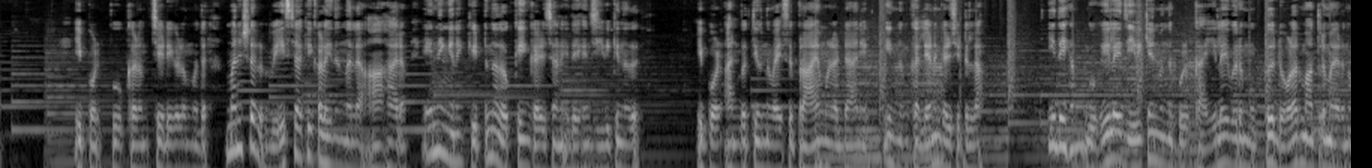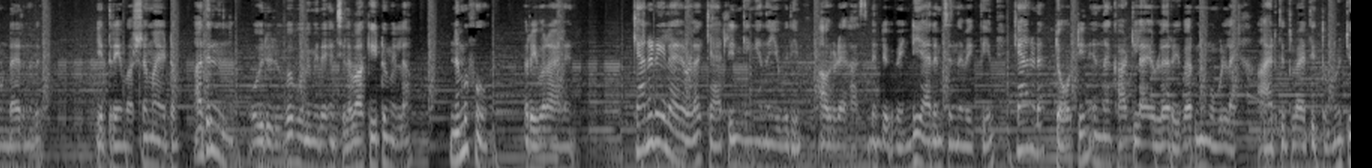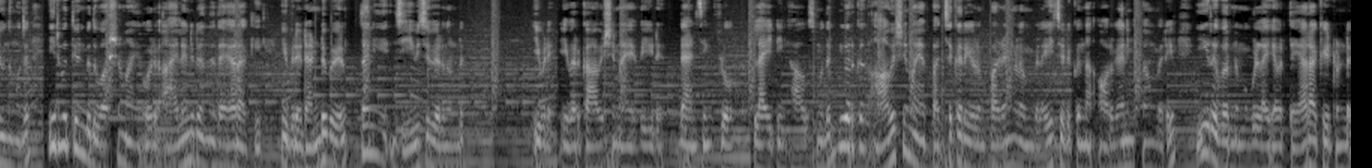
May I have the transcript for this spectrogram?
ഇപ്പോൾ പൂക്കളും ചെടികളും മുതൽ മനുഷ്യർ വേസ്റ്റാക്കി കളയുന്ന നല്ല ആഹാരം എന്നിങ്ങനെ കിട്ടുന്നതൊക്കെയും കഴിച്ചാണ് ഇദ്ദേഹം ജീവിക്കുന്നത്. ഇപ്പോൾ അൻപത്തിയൊന്ന് വയസ്സ് പ്രായമുള്ള ഡാനിയൽ ഇന്നും കല്യാണം കഴിച്ചിട്ടില്ല. ഇദ്ദേഹം ഗുഹയിലായി ജീവിക്കാൻ വന്നപ്പോൾ കയ്യിലെ വെറും മുപ്പത് ഡോളർ മാത്രമായിരുന്നു ഉണ്ടായിരുന്നത്. ഇത്രയും വർഷമായിട്ടും അതിൽ നിന്നും ഒരു രൂപ പോലും ഇദ്ദേഹം ചിലവാക്കിയിട്ടുമില്ല. നമ്പർ ഫോർ റിവർ ഐലൻഡ് കാനഡയിലായുള്ള കാറ്റ്ലിൻ കിങ് എന്ന യുവതിയും അവരുടെ ഹസ്ബൻഡ് വെൻഡി ആഡംസ് എന്ന വ്യക്തിയും കാനഡ ടോട്ടിൻ എന്ന കാട്ടിലായുള്ള റിവറിന് മുകളിലായി ആയിരത്തി തൊള്ളായിരത്തി തൊണ്ണൂറ്റിയൊന്ന് മുതൽ ഇരുപത്തിയൊൻപത് വർഷമായി ഒരു ഐലൻഡിൽ നിന്ന് തയ്യാറാക്കി. ഇവരെ രണ്ടുപേരും തനിയെ ജീവിച്ചു വരുന്നുണ്ട്. ഇവിടെ ഇവർക്ക് ആവശ്യമായ വീട് ഡാൻസിംഗ് ഫ്ലോർ ലൈറ്റിംഗ് ഹൗസ് മുതൽ ഇവർക്ക് ആവശ്യമായ പച്ചക്കറികളും പഴങ്ങളും വിളയിച്ചെടുക്കുന്ന ഓർഗാനിക് ഫാം വരെയും ഈ റിവറിന് മുകളിലായി അവർ തയ്യാറാക്കിയിട്ടുണ്ട്.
